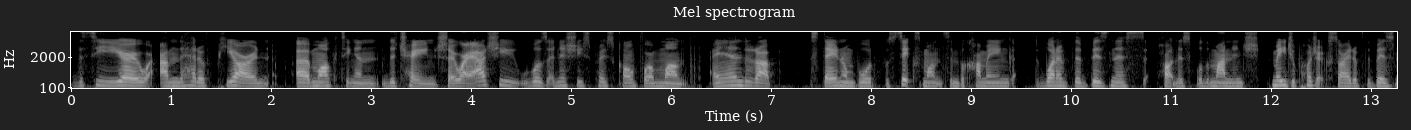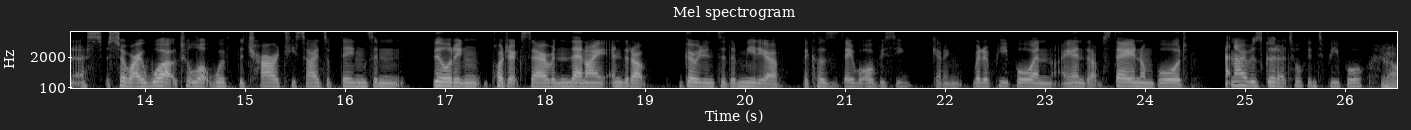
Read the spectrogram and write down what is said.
the CEO and the head of PR and uh, marketing and the change. So I actually was initially supposed to go on for a month. I ended up staying on board for six months and becoming one of the business partners for the managed major project side of the business. So I worked a lot with the charity sides of things and building projects there. And then I ended up going into the media because they were obviously getting rid of people and I ended up staying on board. And I was good at talking to people Yeah.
